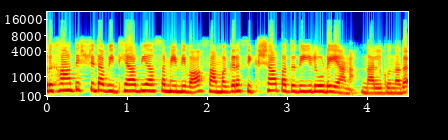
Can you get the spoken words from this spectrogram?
ഗൃഹാധിഷ്ഠിത വിദ്യാഭ്യാസം എന്നിവ സമഗ്ര ശിക്ഷാ പദ്ധതിയിലൂടെയാണ് നൽകുന്നത്.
